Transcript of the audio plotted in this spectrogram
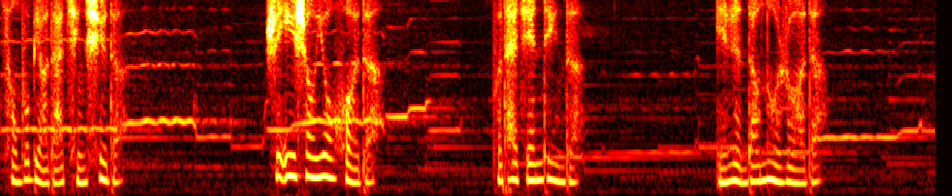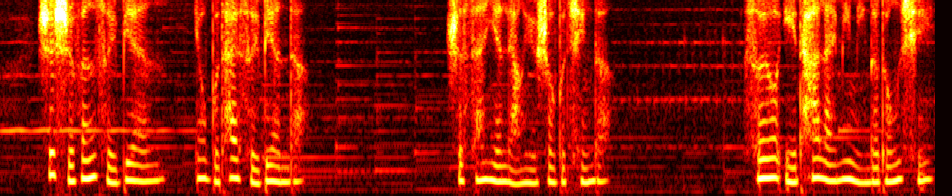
从不表达情绪的，是易受诱惑的，不太坚定的。隐忍到懦弱的，是十分随便又不太随便的，是三言两语说不清的。所有以他来命名的东西，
